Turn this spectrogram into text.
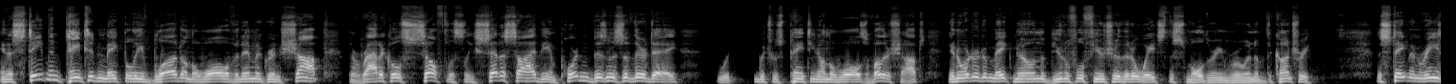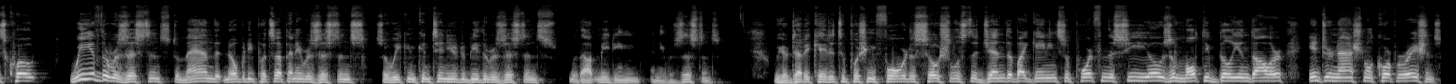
In a statement painted in make believe blood on the wall of an immigrant shop, the radicals selflessly set aside the important business of their day, which was painting on the walls of other shops, in order to make known the beautiful future that awaits the smoldering ruin of the country. The statement reads, quote, we of the resistance demand that nobody puts up any resistance so we can continue to be the resistance without meeting any resistance. We are dedicated to pushing forward a socialist agenda by gaining support from the CEOs of multi billion dollar international corporations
